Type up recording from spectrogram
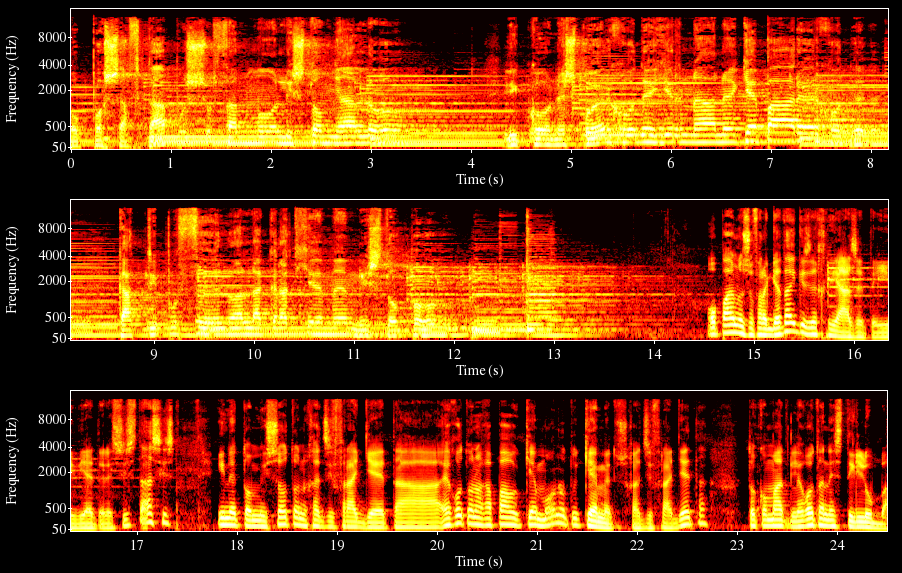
Όπως αυτά που σου ήρθαν μόλις στο μυαλό. Εικόνες που έρχονται γυρνάνε και παρέρχονται. Κάτι που θέλω αλλά κρατιέμαι μη στο πω ο Πάνος ο Φραγκετάκης δεν χρειάζεται ιδιαίτερες συστάσεις. Είναι το μισό των Χατζηφραγκέτα. Εγώ τον αγαπάω και μόνο του και με τους Χατζηφραγκέτα. Το κομμάτι λεγόταν «Στη Λούμπα».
